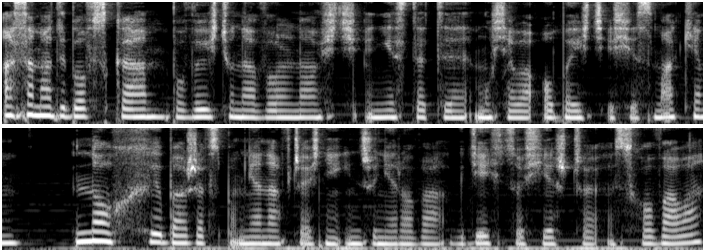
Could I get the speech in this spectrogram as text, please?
a sama Dybowska po wyjściu na wolność niestety musiała obejść się smakiem, no, chyba że wspomniana wcześniej inżynierowa gdzieś coś jeszcze schowała.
